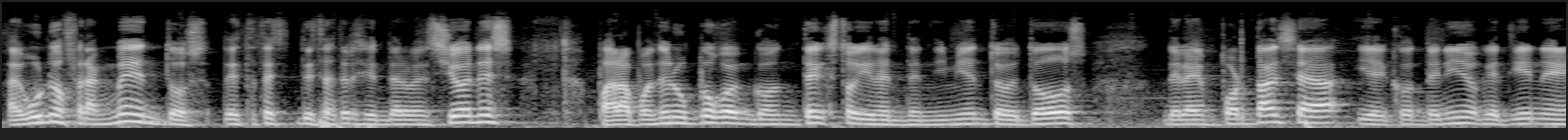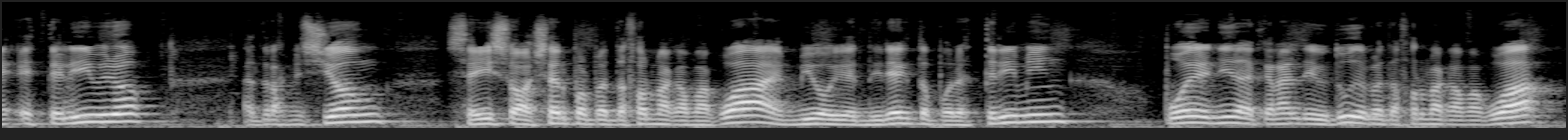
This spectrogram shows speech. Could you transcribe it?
algunos fragmentos de estas, de estas, tres intervenciones para poner un poco en contexto y en entendimiento de todos de la importancia y el contenido que tiene este libro. La transmisión se hizo ayer por plataforma Camacua, en vivo y en directo por streaming. Pueden ir al canal de YouTube de plataforma Camacua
